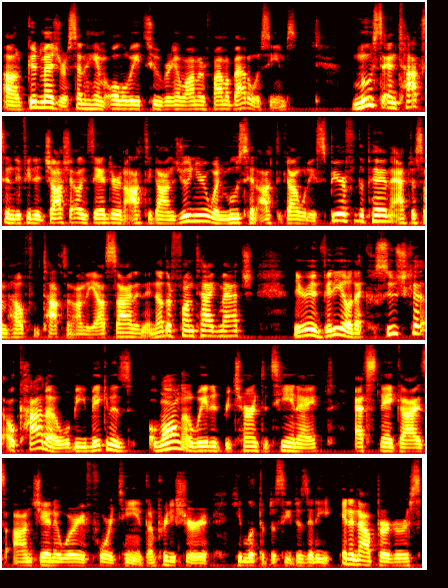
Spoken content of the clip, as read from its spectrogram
Uh, good measure, sending him all the way to Ring of Honor Final Battle, it seems. Moose and Toxin defeated Josh Alexander and Octagon Jr. when Moose hit Octagon with a spear for the pin after some help from Toxin on the outside in another fun tag match. There is a video that Kazuchika Okada will be making his long awaited return to TNA at Snake Eyes on January 14th. I'm pretty sure he looked up to see if there's any In N Out burgers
